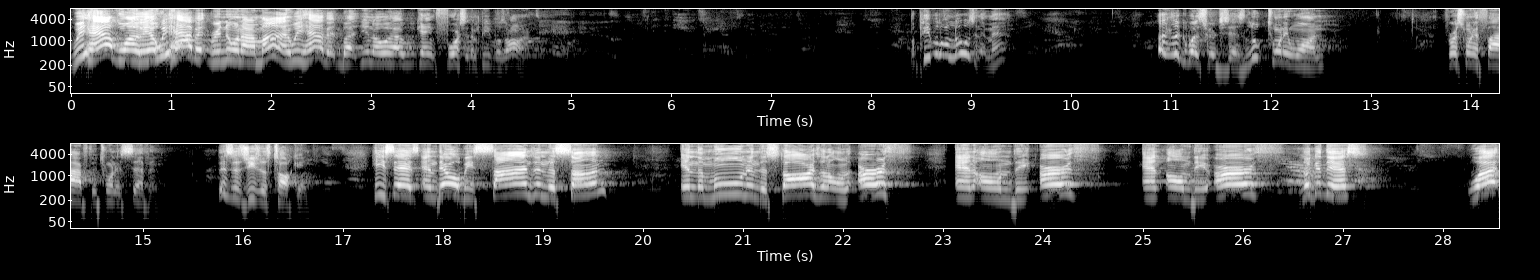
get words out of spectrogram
We have one, yeah, we have it renewing our mind. We have it, but you know, we can't force it in people's arms. But people are losing it, man. Let's look at what the scripture says. Luke 21, verse 25 through 27. This is Jesus talking. He says, And there will be signs in the sun, in the moon, and the stars, and on earth, and on the earth, and on the earth. Look at this. What?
